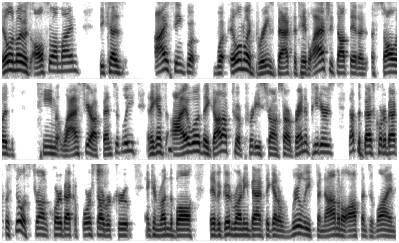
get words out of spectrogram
Illinois was also on mine because I think what what Illinois brings back the table. I actually thought they had a, a solid team last year offensively. And against Iowa, they got off to a pretty strong start. Brandon Peters, not the best quarterback, but still a strong quarterback, a four star recruit, and can run the ball. They have a good running back. They got a really phenomenal offensive line.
